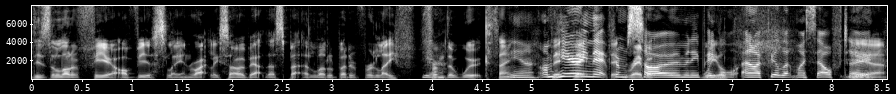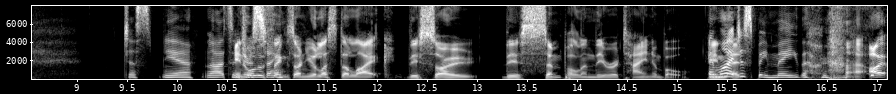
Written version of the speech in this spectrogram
there's a lot of fear, obviously, and rightly so about this, but a little bit of relief Yeah. from the work thing. Yeah, I'm hearing that, from rabbit so many wheel. people, and I feel that myself too. Yeah. Just yeah, no, it's interesting and all the things on your list are like they're so they're simple and they're attainable. it and might it- just be me though. I,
